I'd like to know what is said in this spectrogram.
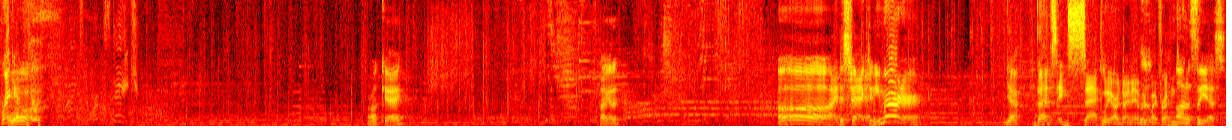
Break it. Whoa. Nice to work the stage. Okay. I got it. Oh, I distract and you murder. Yeah, that's exactly our dynamic, my friend. Honestly, yes.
